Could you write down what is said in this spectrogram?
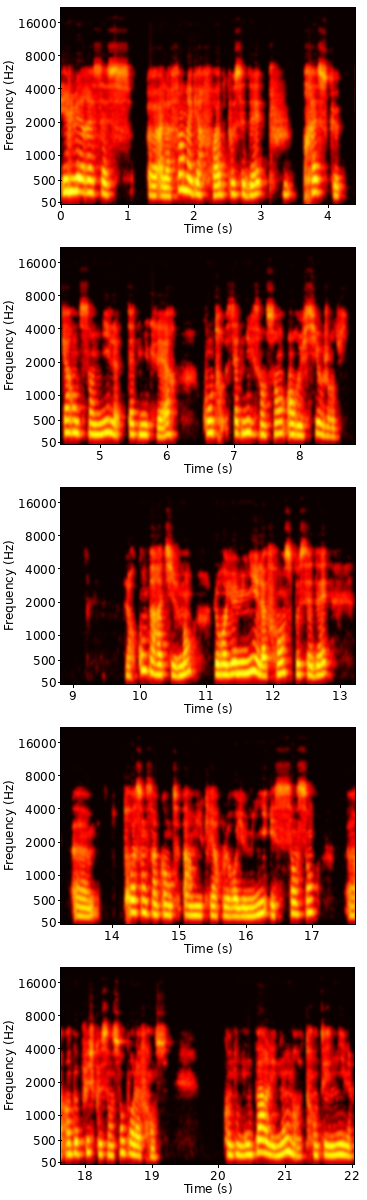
Et l'URSS, euh, à la fin de la guerre froide, possédait presque 45 000 têtes nucléaires contre 7500 en Russie aujourd'hui. Alors comparativement, le Royaume-Uni et la France possédaient 350 euh, armes nucléaires pour le Royaume-Uni et 500, euh, un peu plus que 500 pour la France. Quand on compare les nombres, 31 000,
